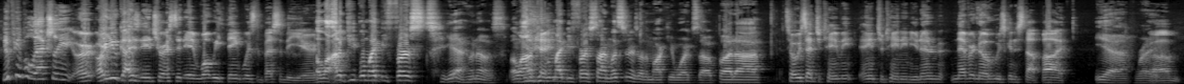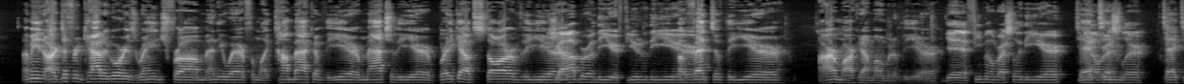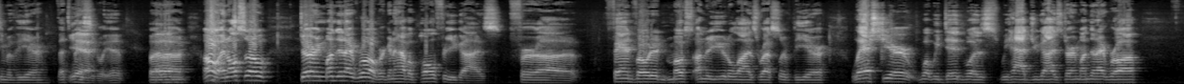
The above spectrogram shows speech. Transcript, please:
Do people actually are? Are you guys interested in what we think was the best of the year? A lot of people might be first. Yeah, who knows? A lot of people might be first time listeners of the Marky Awards, though. But uh, It's always entertaining. Entertaining. You never never know who's going to stop by. yeah, right. Um, I mean, our different categories range from anywhere from like comeback of the year, match of the year, breakout star of the year, Jobber of the year, feud of the year. event of the year, our markout moment of the year, Yeah, female wrestler of the year, Tag male team. wrestler. tag team of the year. That's Yeah. basically it. But Um, uh, oh, and also during Monday Night Raw, we're gonna have a poll for you guys for uh, fan voted most underutilized wrestler of the year. Last year, what we did was we had you guys during Monday Night Raw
